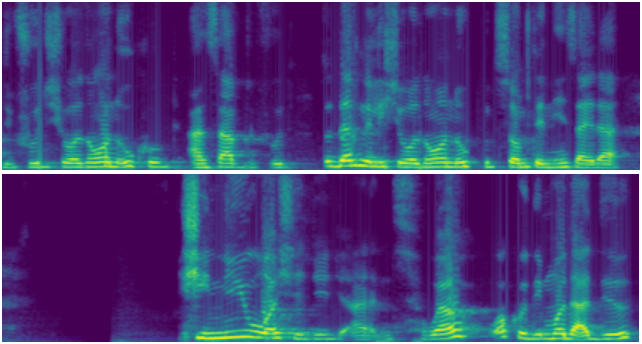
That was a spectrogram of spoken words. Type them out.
the food she was the one who cooked and served the food so definitely she was the one who put something inside that she knew what she did and well what could the mother do?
